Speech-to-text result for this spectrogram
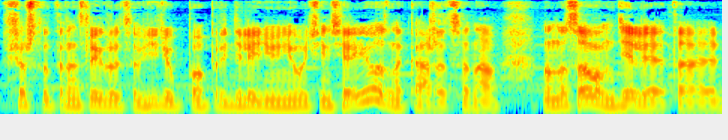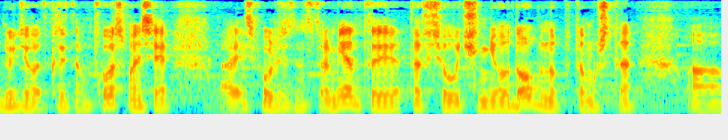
все, что транслируется в YouTube по определению не очень серьезно кажется нам, но на самом деле это люди в открытом космосе э, используют инструменты, это все очень неудобно, потому что э,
